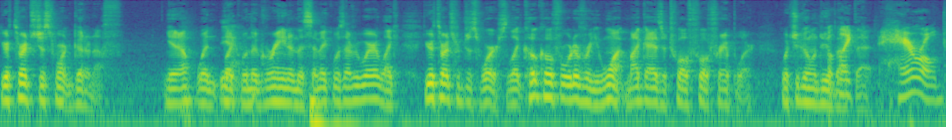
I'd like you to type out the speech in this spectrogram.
your threats just weren't good enough. You know, when Yeah. like when the green and the Simic was everywhere, like your threats were just worse. Like Coco for whatever you want. My guys are 12-12 trampler. What you gonna do But about like that? Herald.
